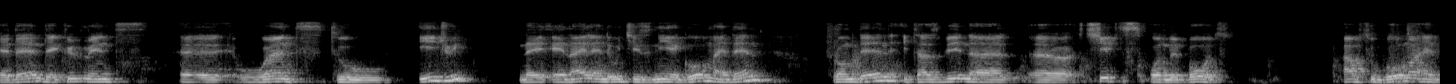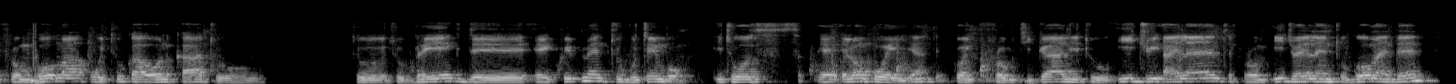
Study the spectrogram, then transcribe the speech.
and then the equipment uh, went to Idjwi, an island which is near Goma. And then from then it has been uh, uh, shipped on the boat up to Goma. And from Goma, we took our own car to to to bring the equipment to Butembo. It was a, a long way, yeah, going from Kigali to Idjwi Island, from Idjwi Island to Goma, and then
